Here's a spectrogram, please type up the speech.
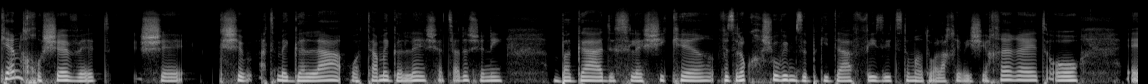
כן חושבת שכשאת מגלה, או אתה מגלה שהצד השני בגד, סלש שיקר, וזה לא כל כך חשוב אם זה בגידה פיזית, זאת אומרת, הוא הלך עם מישהי אחרת, או אה,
